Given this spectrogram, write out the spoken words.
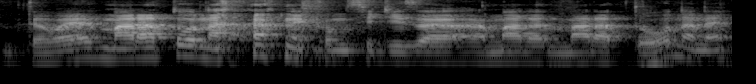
Então é maratonar, né? Como se diz a, a mara- maratona, né?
